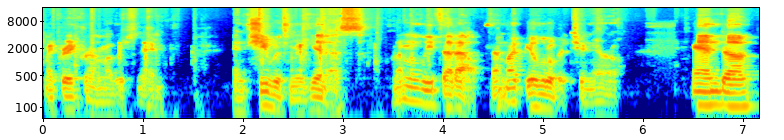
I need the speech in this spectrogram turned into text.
my great grandmother's name. And she was McGinnis. But I'm going to leave that out. That might be a little bit too narrow. And uh,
